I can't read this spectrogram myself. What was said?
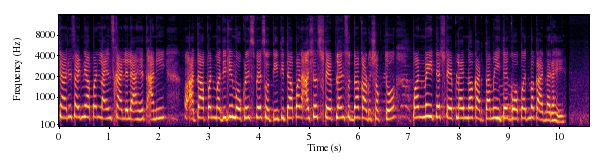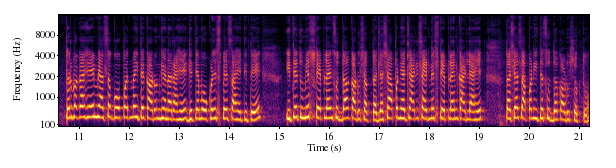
चारही साईडने आपण लाईन्स काढलेल्या आहेत आणि आता आपण मध्ये जी मोकळी स्पेस होती तिथे आपण अशा स्टेप लाईनसुद्धा काढू शकतो. पण मी इथे स्टेप लाईन न काढता मी इथे गोपद्म काढणार आहे. तर बघा हे मी असं गोपद्म इथे काढून घेणार आहे जिथे मोकळी स्पेस आहे तिथे. इथे तुम्ही स्टेप लाईनसुद्धा काढू शकता. जशा आपण या चारी साईडने स्टेप लाईन काढल्या आहेत तशाच आपण इथे सुद्धा काढू शकतो.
